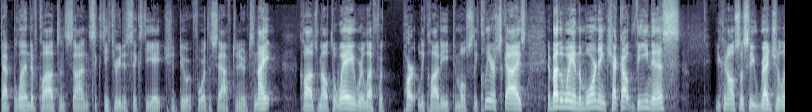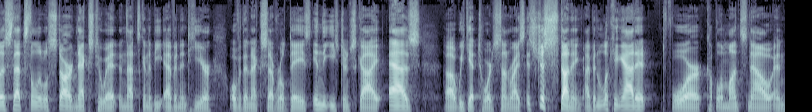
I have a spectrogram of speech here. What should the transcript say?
that blend of clouds and sun, 63 to 68 should do it for this afternoon. Tonight, clouds melt away. We're left with partly cloudy to mostly clear skies. And by the way, in the morning, check out Venus. You can also see Regulus, that's the little star next to it, and that's going to be evident here over the next several days in the eastern sky as uh, we get towards sunrise. It's just stunning. I've been looking at it for a couple of months now and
